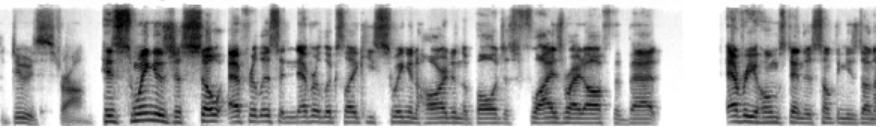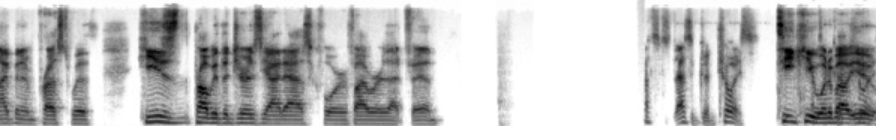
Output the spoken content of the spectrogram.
The dude is strong. His swing is just so effortless. It never looks like he's swinging hard and the ball just flies right off the bat. Every homestand, there's something he's done I've been impressed with. He's probably the jersey I'd ask for if I were that fan. That's that's a good choice. TQ, That's what about you?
